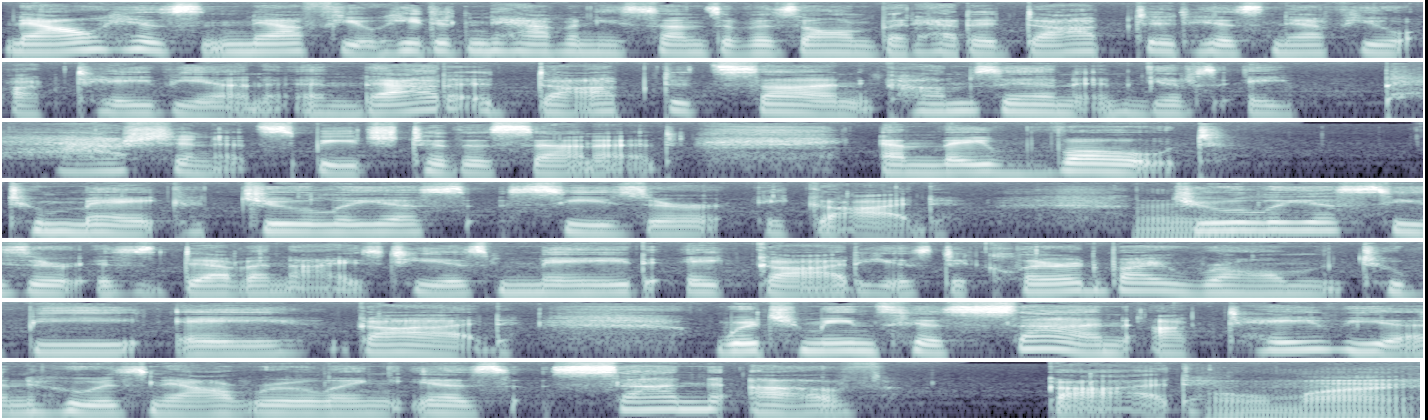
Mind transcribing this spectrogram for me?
Now his nephew, he didn't have any sons of his own, but had adopted his nephew Octavian, and that adopted son comes in and gives a passionate speech to the Senate, and they vote to make Julius Caesar a god. Julius Caesar is divinized. He is made a god. He is declared by Rome to be a god, which means his son, Octavian, who is now ruling, is son of God. Oh my.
